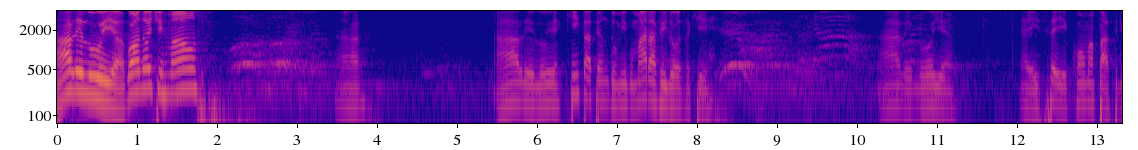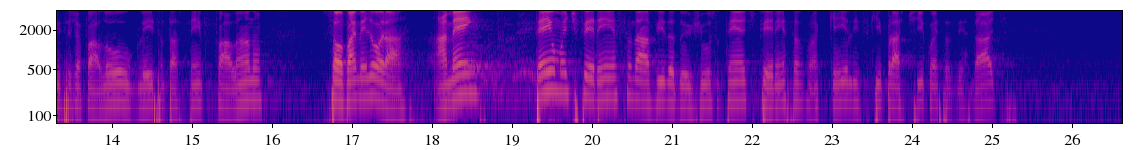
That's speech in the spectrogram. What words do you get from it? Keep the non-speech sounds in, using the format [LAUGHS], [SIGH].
Aleluia. Boa noite, irmãos. Boa noite. Ah. Aleluia. Quem está tendo um domingo maravilhoso aqui? Eu. Aleluia. É isso aí. Como a Patrícia já falou, o Gleison está sempre falando, só vai melhorar. Amém? Tem uma diferença da vida do justo, tem a diferença aqueles que praticam essas verdades.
